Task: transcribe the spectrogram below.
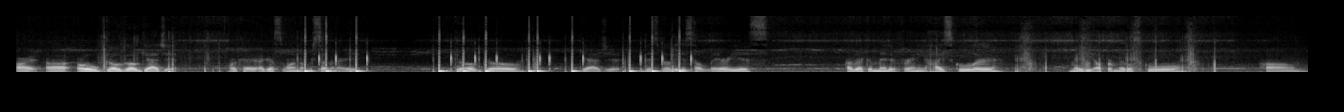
All right. Uh, oh, Go Go Gadget. Okay, I guess one number seven or eight. Go Go Gadget. This movie is hilarious. I recommend it for any high schooler, maybe upper middle school. Um,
